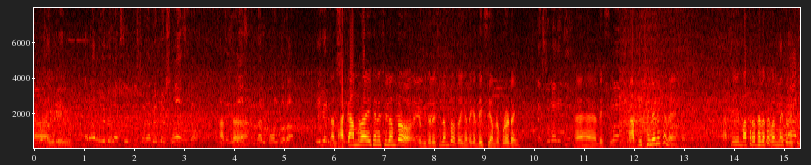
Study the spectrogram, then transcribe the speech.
আমার আই যাত্রী। রে। আর আমি এলো লাগছে পিছনে আমি এমনি শোয়া আছিলাম আচ্ছা। গাড়ি বন্ধ করা। এই গাড়ি না ঢাকা আমরা এখানে ছিলাম তো একটু ভিতরে ছিলাম তো তো এখান থেকে দেখছি আমরা পুরোটাই। দেখছ না দাদু? হ্যাঁ হ্যাঁ দেখছি। আপনি ছিলেন এখানে? আপনি মাথা ব্যথা ব্যথা পান নাই তো বেশি।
